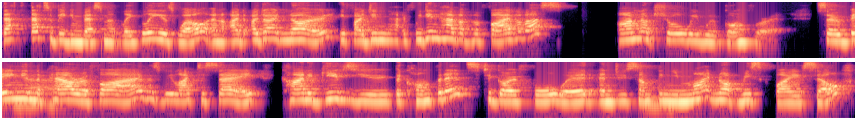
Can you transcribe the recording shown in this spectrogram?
that's that's a big investment legally as well. And I, I don't know if I didn't if we didn't have the five of us, I'm not sure we would have gone for it. So being in the power of five, as we like to say, kind of gives you the confidence to go forward and do something you might not risk by yourself.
